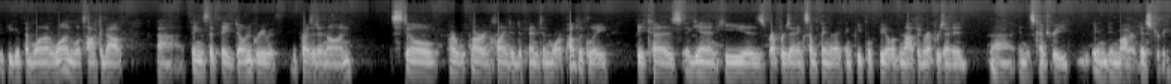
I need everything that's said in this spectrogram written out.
if you get them one on one, will talk about uh, things that they don't agree with the president on, still are, are inclined to defend him more publicly because again he is representing something that I think people feel have not been represented uh, in this country in, in modern history.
